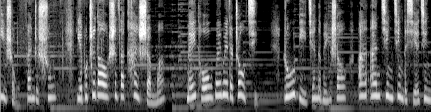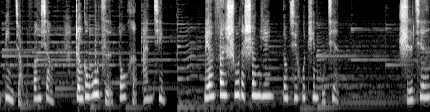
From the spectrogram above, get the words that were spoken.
一手翻着书，也不知道是在看什么，眉头微微的皱起，如笔尖的眉梢安安静静的斜进鬓角的方向。整个屋子都很安静，连翻书的声音都几乎听不见。时间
